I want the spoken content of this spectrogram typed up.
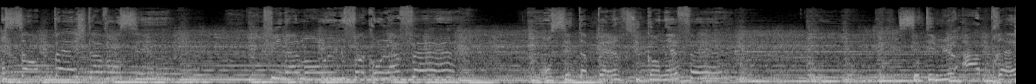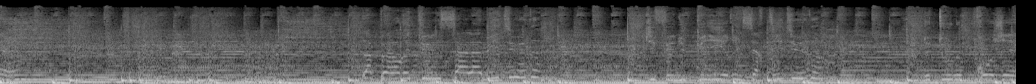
On s'empêche d'avancer. Finalement, une fois qu'on l'a fait, on s'est aperçu qu'en effet, c'était mieux après. La peur est une sale habitude qui fait du pire une certitude. De tout le projet,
